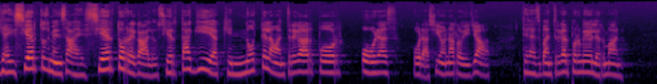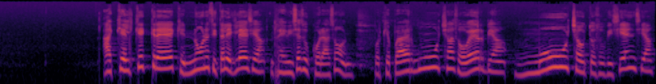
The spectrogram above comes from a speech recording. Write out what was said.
y hay ciertos mensajes, ciertos regalos, cierta guía que no te la va a entregar por horas, oración arrodillada, te las va a entregar por medio del hermano. Aquel que cree que no necesita la iglesia, revise su corazón, porque puede haber mucha soberbia, mucha autosuficiencia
